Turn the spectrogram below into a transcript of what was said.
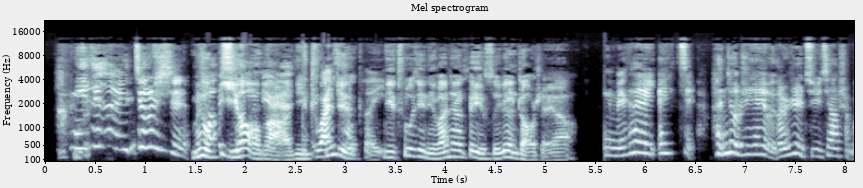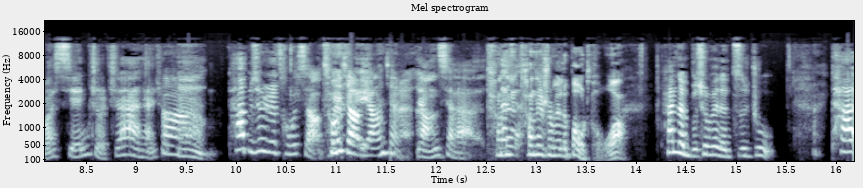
你这个人就是没有必要吧？你出完去全可以你出去你完全可以随便找谁啊？你没看见？哎，这很久之前有一个日剧叫什么《贤者之爱》还是什么？嗯，嗯，他不就是从小从小养起来。养起来的？他那他那是为了报仇啊！他那不是为了资助，他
